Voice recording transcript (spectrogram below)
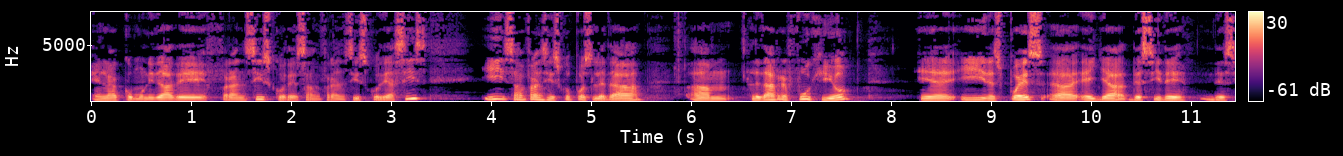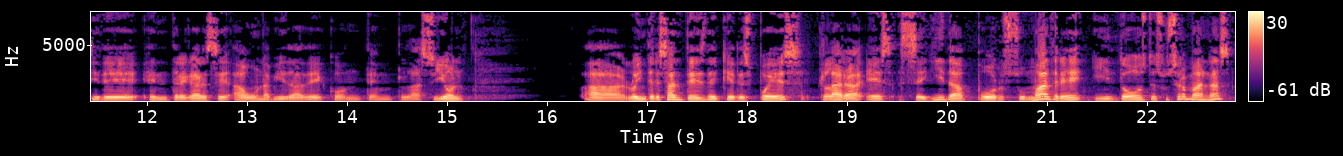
en la comunidad de Francisco, de San Francisco de Asís, y San Francisco pues le da, le da refugio eh, y después eh, ella decide, decide entregarse a una vida de contemplación. Ah, lo interesante es de que después Clara es seguida por su madre y dos de sus hermanas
